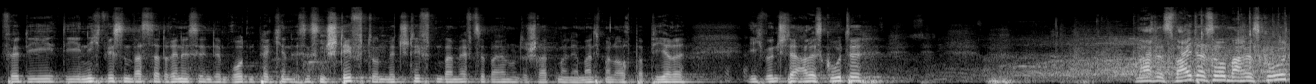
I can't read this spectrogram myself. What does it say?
für die, die nicht wissen, was da drin ist in dem roten Päckchen, es ist ein Stift und mit Stiften beim FC Bayern unterschreibt man ja manchmal auch Papiere. Ich wünsche dir alles Gute. Mach es weiter so, mach es gut.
